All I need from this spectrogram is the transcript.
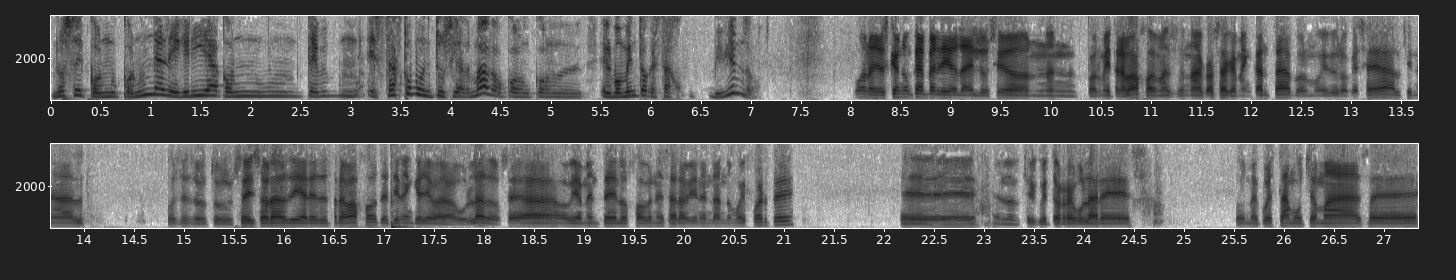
no sé, con, con una alegría, con te- estás como entusiasmado con, con el momento que estás viviendo. Bueno, yo es que nunca he perdido la ilusión por mi trabajo. Además, es una cosa que me encanta, por muy duro que sea. Al final, pues eso, tus seis horas diarias de trabajo te tienen que llevar a algún lado. O sea, obviamente los jóvenes ahora vienen dando muy fuerte. Eh, en los circuitos regulares, pues me cuesta mucho más eh,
